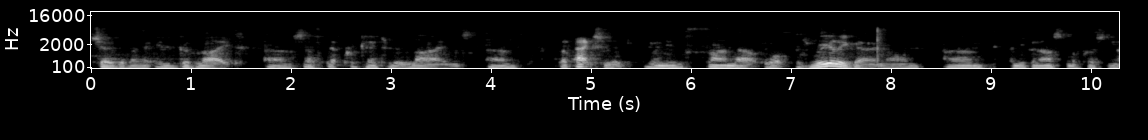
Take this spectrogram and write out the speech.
show them in a good light, um, self-deprecatory lines. Um, but actually, when you find out what was really going on, um, and you can ask them a question,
